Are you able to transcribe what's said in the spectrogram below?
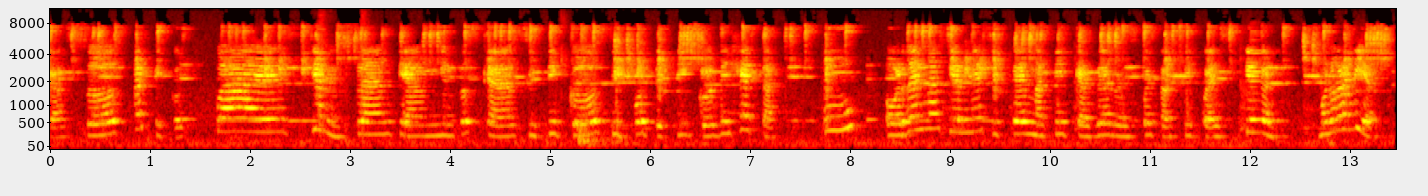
casos prácticos, cuestiones, planteamientos casísticos, hipotéticos, digesta, u ordenaciones sistemáticas de respuestas y cuestiones, monografías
